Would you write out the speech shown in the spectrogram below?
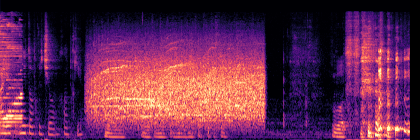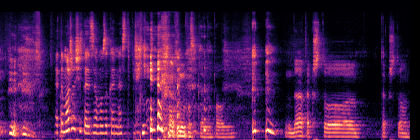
А я не то включила, хлопки. Вот. Это можно считать за музыкальное отступление? Музыкальным паузом. Да, так что, так что,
